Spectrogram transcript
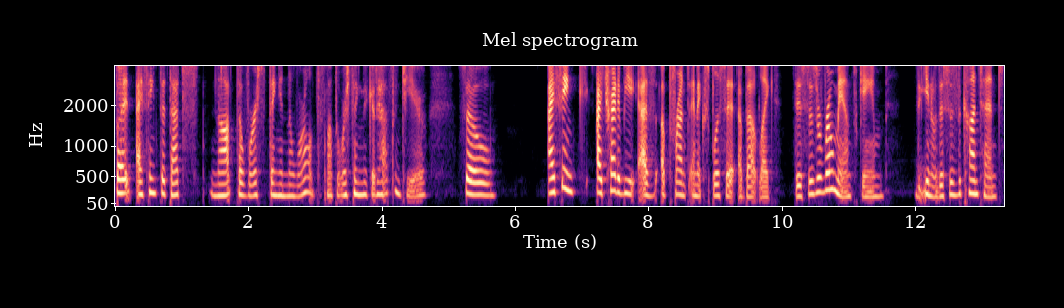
But I think that that's not the worst thing in the world. That's not the worst thing that could happen to you. So I think I try to be as upfront and explicit about like, this is a romance game. You know, this is the content.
